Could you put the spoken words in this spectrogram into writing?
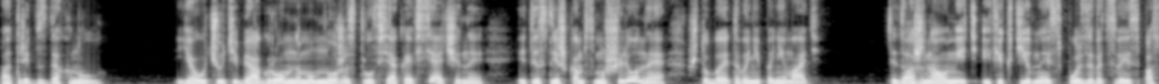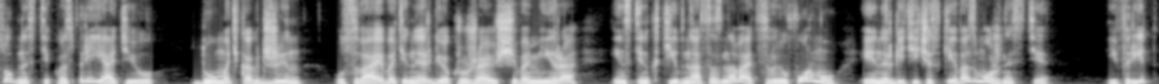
Патрик вздохнул. «Я учу тебя огромному множеству всякой всячины, и ты слишком смышленая, чтобы этого не понимать. Ты должна уметь эффективно использовать свои способности к восприятию, думать как джин, усваивать энергию окружающего мира, инстинктивно осознавать свою форму и энергетические возможности. Ифрит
